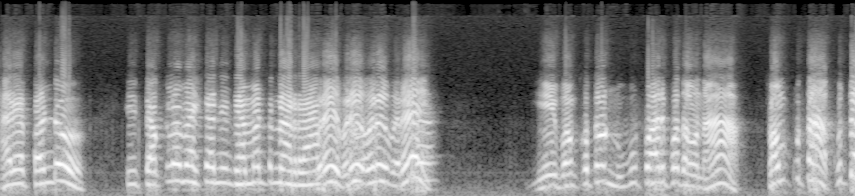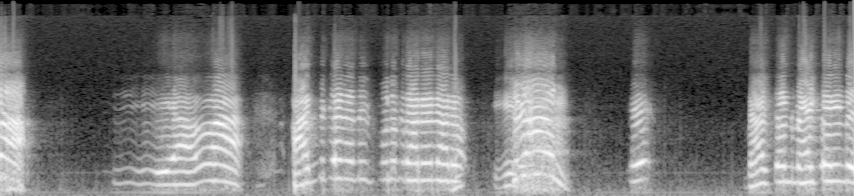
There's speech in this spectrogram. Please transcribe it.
అరే పండు ఈ తొక్కలో మేస్టర్ నేను రమ్మంటున్నారా. ఈ వంకతో నువ్వు పారిపోదావునా? చంపుతా కుతా అందుకని నేను స్కూల్కి రానన్నారు! మేస్టర్ మేస్టర్ అండి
